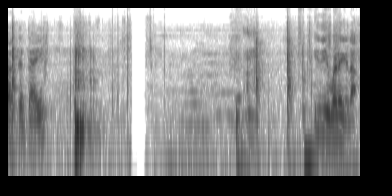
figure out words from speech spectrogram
ബക്കറ്റായി ഇത് ഇവിടെ ഇടാം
